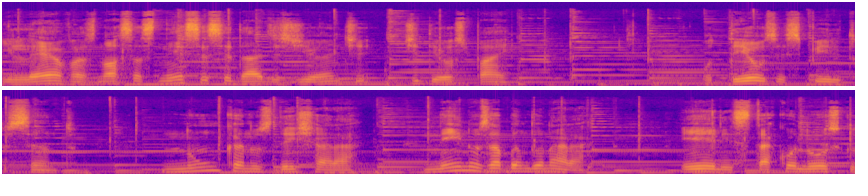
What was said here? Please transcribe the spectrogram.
e leva as nossas necessidades diante de Deus Pai. O Deus Espírito Santo nunca nos deixará, nem nos abandonará ele está conosco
